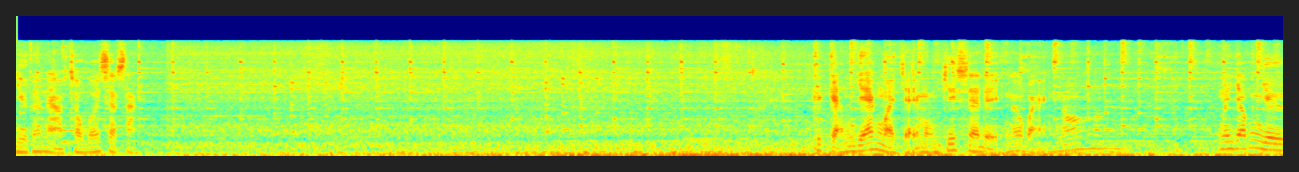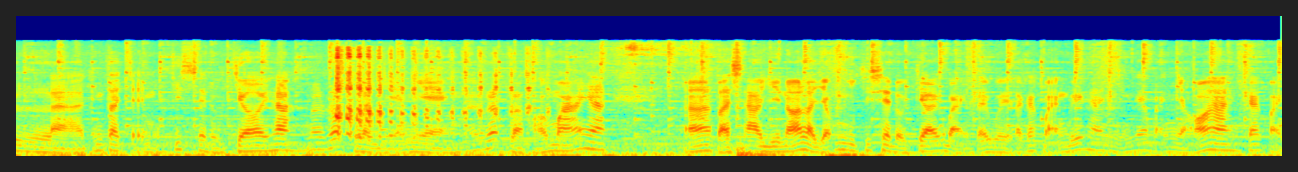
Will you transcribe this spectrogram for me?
như thế nào so với xe xăng. Cái cảm giác mà chạy một chiếc xe điện các bạn nó nó giống như là chúng ta chạy một chiếc xe đồ chơi ha. Nó rất là nhẹ nhàng nó rất là thoải mái ha. À, tại sao? Gì nói là giống như chiếc xe đồ chơi các bạn tại vì là các bạn biết ha những các bạn nhỏ ha các bạn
